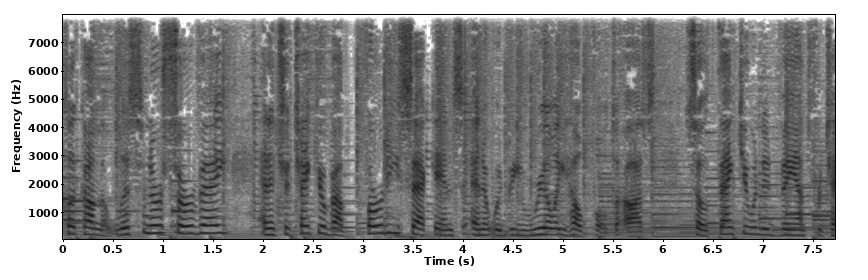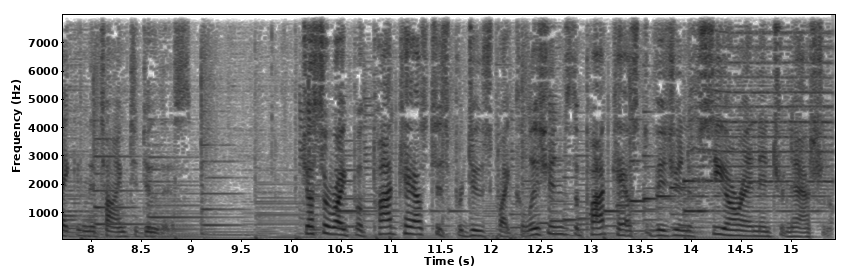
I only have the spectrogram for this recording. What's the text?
click on the listener survey, and it should take you about 30 seconds, and it would be really helpful to us. So thank you in advance for taking the time to do this. Just the Right Book podcast is produced by Collisions, the podcast division of CRN International.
